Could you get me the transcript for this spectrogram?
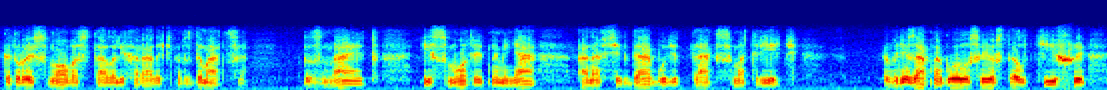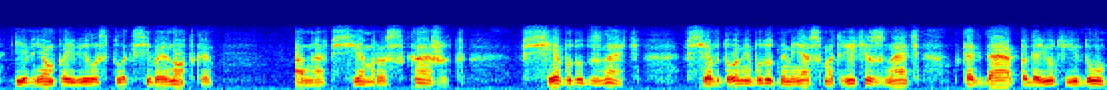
которая снова стала лихорадочно вздыматься. «Знает и смотрит на меня, она всегда будет так смотреть». Внезапно голос ее стал тише, и в нем появилась плаксивая нотка. «Она всем расскажет. Все будут знать. Все в доме будут на меня смотреть и знать, когда подают еду,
